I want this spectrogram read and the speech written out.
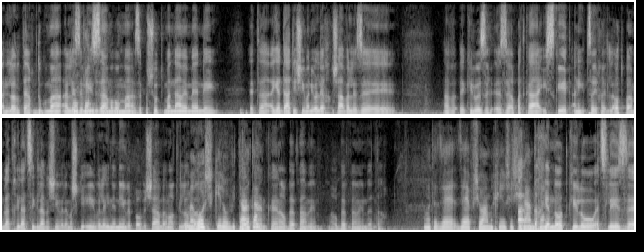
אני לא נותן לך דוגמה על איזה מיזם או מה, זה פשוט מנע ממני את ה... ידעתי שאם אני הולך עכשיו על איזה... כאילו איזה, איזה הרפתקה עסקית, אני צריך עוד פעם להתחיל להציג לאנשים ולמשקיעים ולעניינים ופה ושם, ואמרתי לא. מראש, כאילו ויתרת? כן, כן, כן, הרבה פעמים, הרבה פעמים, בטח. זאת אומרת, זה, זה איפשהו המחיר ששילמת? הדחיינות, כאילו, אצלי זה,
